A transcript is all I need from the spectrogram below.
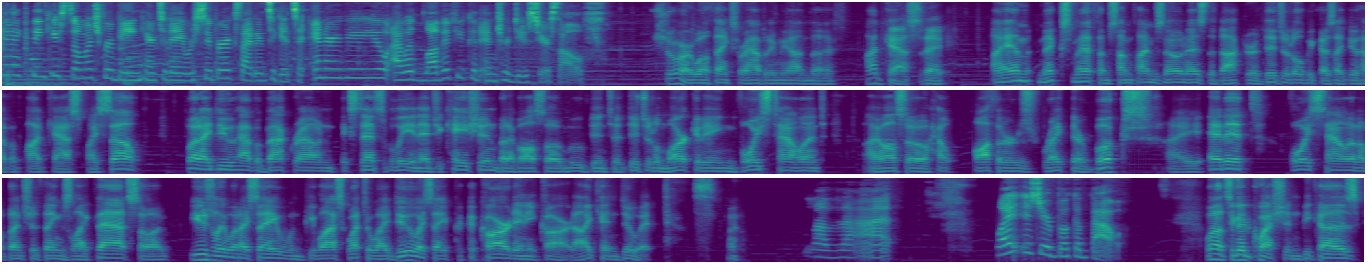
Mick. Thank you so much for being here today. We're super excited to get to interview you. I would love if you could introduce yourself. Sure. Well, thanks for having me on the podcast today. I am Mick Smith. I'm sometimes known as the Doctor of Digital because I do have a podcast myself, but I do have a background extensively in education, but I've also moved into digital marketing, voice talent. I also help authors write their books. I edit, voice talent, a bunch of things like that. So usually what I say when people ask, what do I do? I say, pick a card, any card. I can do it. Love that. What is your book about? Well, it's a good question because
